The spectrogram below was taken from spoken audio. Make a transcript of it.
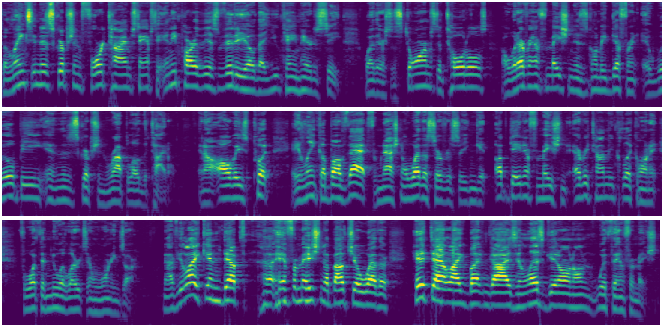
the links in the description for timestamps to any part of this video that you came here to see. Whether it's the storms, the totals, or whatever information is going to be different, it will be in the description right below the title. And I always put a link above that from National Weather Service so you can get updated information every time you click on it for what the new alerts and warnings are. Now, if you like in-depth uh, information about your weather, hit that like button, guys, and let's get on, on with the information.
